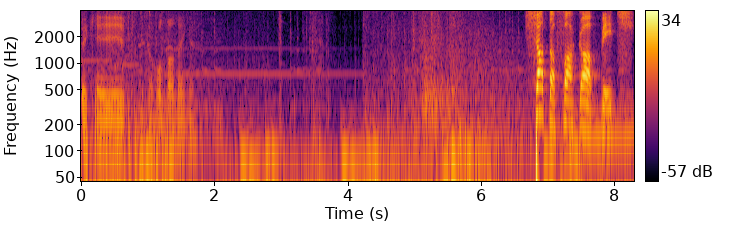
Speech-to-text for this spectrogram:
Det kan ju inte hålla längre. Shut the fuck up bitch!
